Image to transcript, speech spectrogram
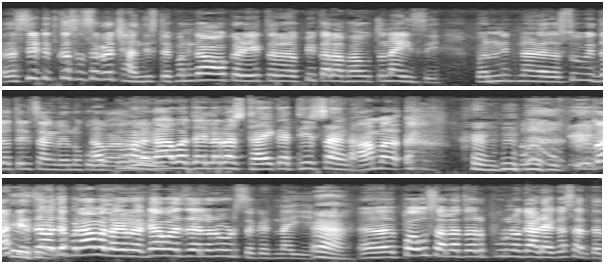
आता सिटीत कसं सगळं छान दिसतंय पण गावाकडे एकतर पिकाला भाव तर नाहीच आहे पण नीट सुविधा तरी चांगल्या नको अहो, तुम्हाला गावात जायला रस्ता आहे का तेच सांगा. आम्हाला बाकी जाऊ द्या पण आम्हाला गावात जायला रोड सकट नाहीये. अं, पाऊस आला तर पूर्ण गाड्या घसरतात.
